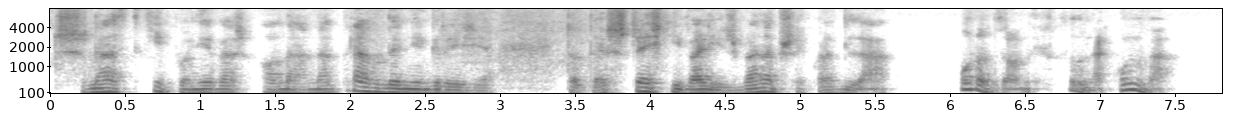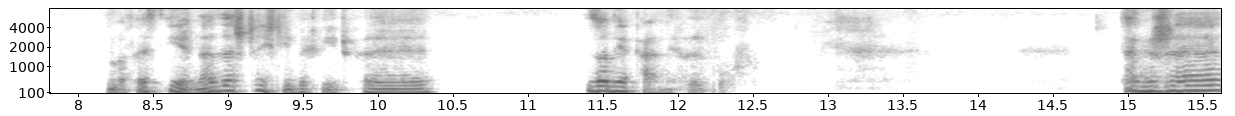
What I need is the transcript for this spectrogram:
trzynastki, ponieważ ona naprawdę nie gryzie. To też szczęśliwa liczba na przykład dla urodzonych w znaku lwa, bo to jest jedna ze szczęśliwych liczb e, zodiakalnych lwów. Także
